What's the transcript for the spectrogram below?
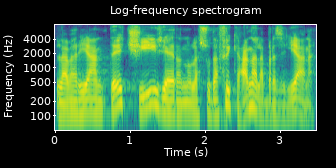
la variante C erano la sudafricana, la brasiliana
